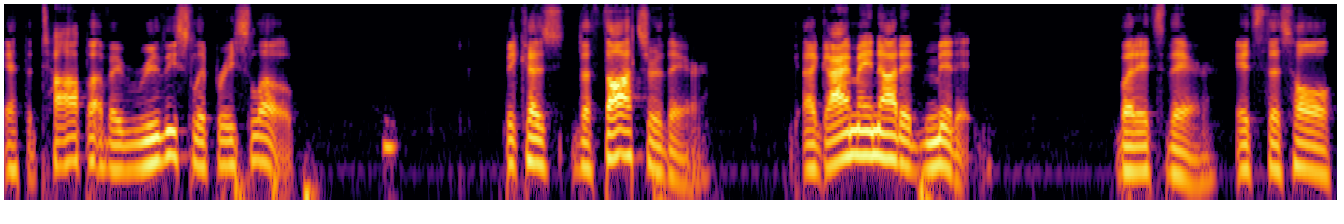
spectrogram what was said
at the top of a really slippery slope? Because the thoughts are there. A guy may not admit it, but it's there. It's this whole,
